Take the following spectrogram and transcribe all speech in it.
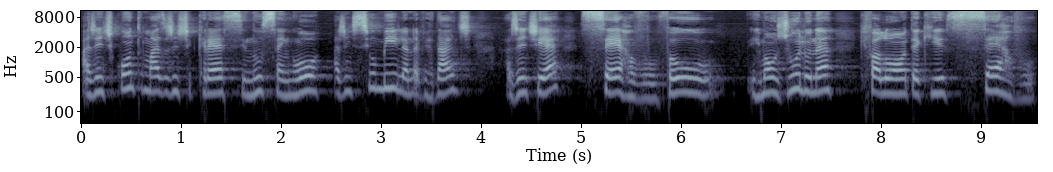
a gente, quanto mais a gente cresce no Senhor, a gente se humilha, não é verdade? A gente é servo. Foi o irmão Júlio, né, que falou ontem aqui, servo.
